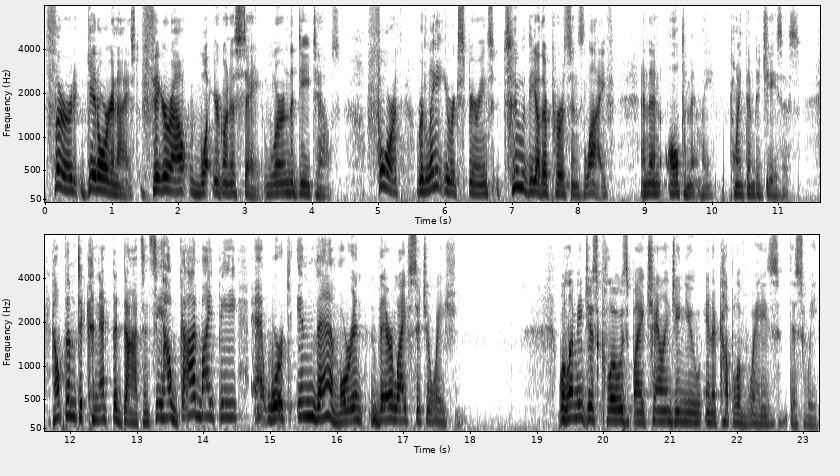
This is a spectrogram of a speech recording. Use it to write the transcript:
Third, get organized. Figure out what you're going to say, learn the details. Fourth, relate your experience to the other person's life, and then ultimately point them to Jesus. Help them to connect the dots and see how God might be at work in them or in their life situation. Well, let me just close by challenging you in a couple of ways this week.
